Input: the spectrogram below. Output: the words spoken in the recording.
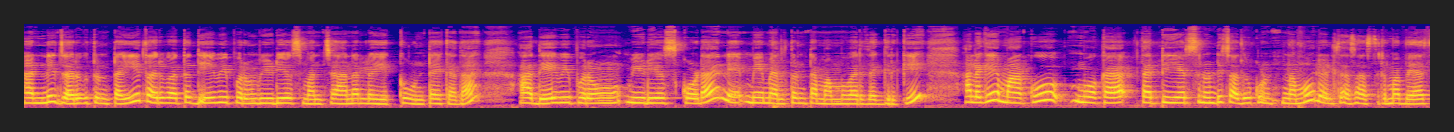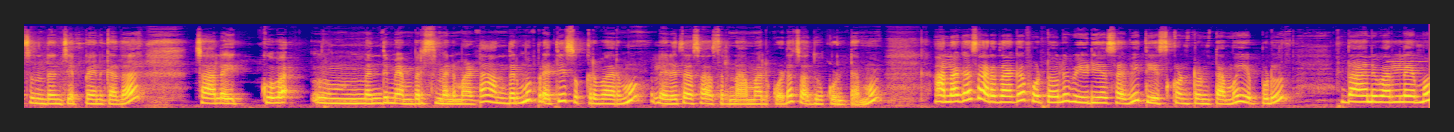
అన్నీ జరుగుతుంటాయి. తరువాత దేవీపురం వీడియోస్ మన ఛానల్లో ఎక్కువ ఉంటాయి కదా. ఆ దేవీపురం వీడియోస్ కూడా మేము వెళ్తుంటాం అమ్మవారి దగ్గరికి. అలాగే మాకు ఒక థర్టీ ఇయర్స్ నుండి చదువుకుంటున్నాము. లలితా శాస్త్రమ బ్యాచ్ ఉందని చెప్పాను కదా. చాలా ఎక్కువ మంది మెంబర్స్ అనమాట అందరము ప్రతి శుక్రవారము లలితా సహస్రనామాలు కూడా చదువుకుంటాము. అలాగా సరదాగా ఫోటోలు వీడియోస్ అవి తీసుకుంటుంటాము ఎప్పుడు. దానివల్ల ఏమో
